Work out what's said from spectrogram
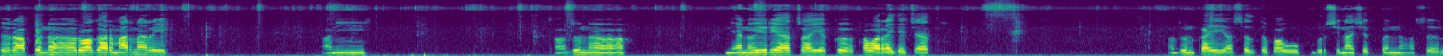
तर आपण रोगार मारणार आहे. आणि अजून नॅनो एरियाचा एक फवारा आहे त्याच्यात. अजून काही असेल तर पाहू. बुरशीनाशक पण असेल.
